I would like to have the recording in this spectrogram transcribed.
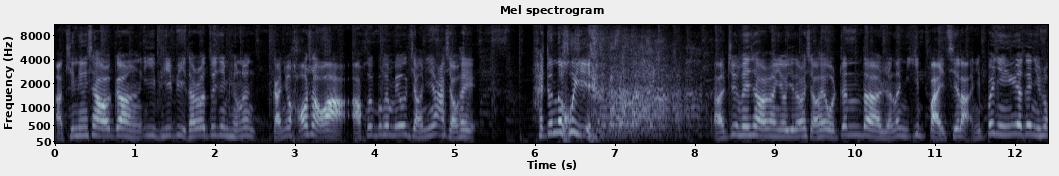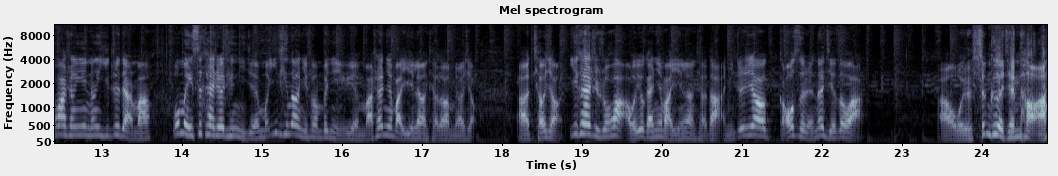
啊，听听下划杠 EPB，他说最近评论感觉好少啊啊，会不会没有奖金啊？小黑，还真的会。啊，俊飞下划杠悠悠说小黑，我真的忍了你一百期了，你背景音乐跟你说话声音能一致点吗？我每次开车听你节目，一听到你放背景音乐，马上就把音量调到渺小。啊，调小，一开始说话，我又赶紧把音量调大，你这是要搞死人的节奏啊！啊，我就深刻检讨啊，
